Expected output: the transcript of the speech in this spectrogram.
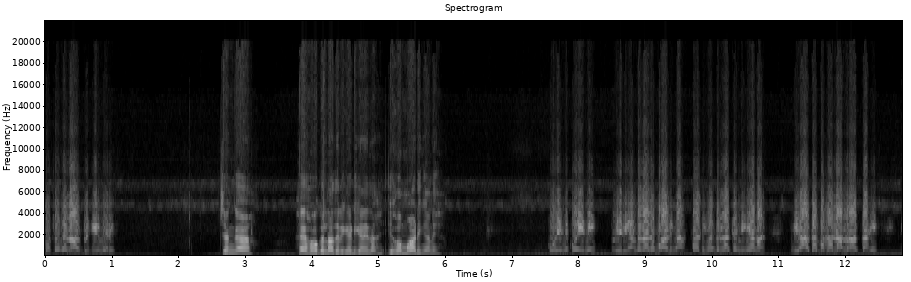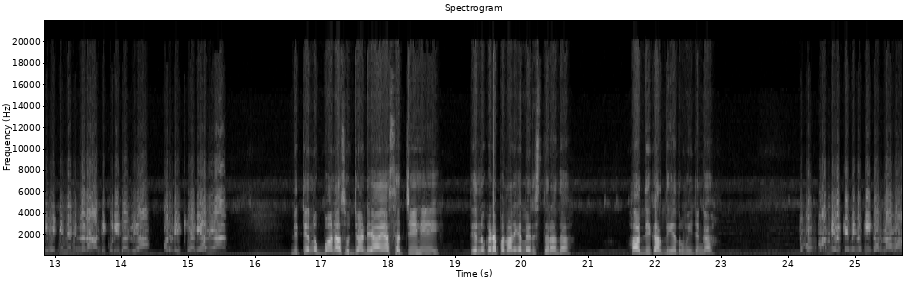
ਫਸੋਗੇ ਨਾਲ ਤੁਸੀਂ ਮੇਰੇ। ਚੰਗਾ। ਹੈ ਹੋ ਗੱਲਾਂ ਤੇਰੀਆਂ ਜਿਹੜੀਆਂ ਨੇ ਨਾ ਇਹੋ ਮਾੜੀਆਂ ਨੇ। ਕੋਈ ਨਹੀਂ ਕੋਈ ਨਹੀਂ ਮੇਰੀਆਂ ਗੱਲਾਂ ਤਾਂ ਮਾੜੀਆਂ ਤੁਹਾਡੀਆਂ ਗੱਲਾਂ ਚੰਗੀਆਂ ਨਾ। ਵਿਆਹ ਦਾ ਬਹਾਨਾ ਲਾਤਾ ਸੀ। ਇਹ ਜੀ ਮੇਰੀ ਨਨਾਣ ਦੀ ਕੁੜੀ ਦਾ ਵਿਆਹ ਹੁਣ ਵੇਖਿਆ ਗਿਆ ਵਿਆਹ? ਨੀ ਤੈਨੂੰ ਬਹਾਨਾ ਸੁੱਝਣ ਡਿਆ ਆ ਸੱਚੀ ਹੀ। ਤੈਨੂੰ ਕਿਹੜਾ ਪਤਾ ਨਹੀਂਗਾ ਮੇਰੇ ਰਿਸ਼ਤੇਦਾਰਾਂ ਦਾ। ਹੱਦ ਹੀ ਕਰਦੀ ਆ ਤੂੰ ਵੀ ਚੰਗਾ। ਤੇ ਹੁਣ ਹੁਣ ਮਿਲ ਕੇ ਮੈਨੂੰ ਕੀ ਕਰਨਾ ਵਾ?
